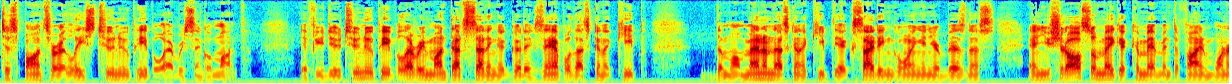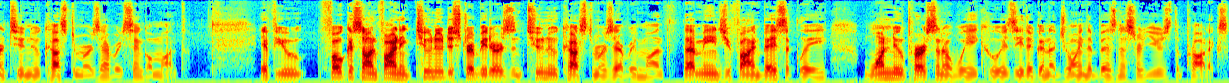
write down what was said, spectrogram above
to sponsor at least two new people every single month. If you do two new people every month, that's setting a good example. That's going to keep the momentum that's going to keep the exciting going in your business. And you should also make a commitment to find one or two new customers every single month. If you focus on finding two new distributors and two new customers every month, that means you find basically one new person a week who is either going to join the business or use the products.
